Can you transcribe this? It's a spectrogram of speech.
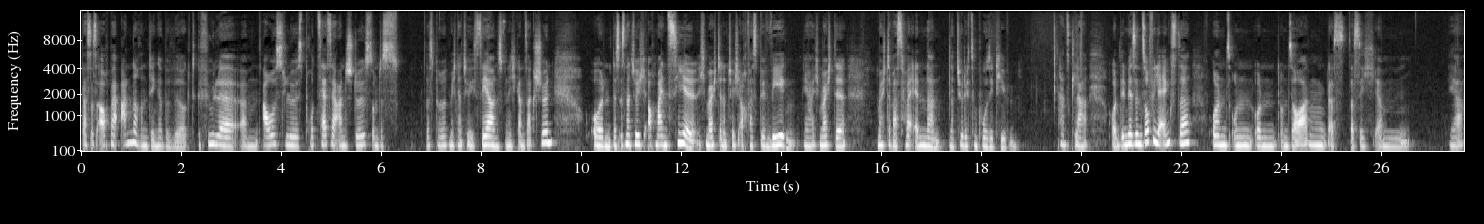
dass es auch bei anderen Dinge bewirkt, Gefühle ähm, auslöst, Prozesse anstößt und das, das berührt mich natürlich sehr und das finde ich ganz arg schön. Und das ist natürlich auch mein Ziel. Ich möchte natürlich auch was bewegen. Ja, ich möchte, möchte was verändern. Natürlich zum Positiven. Ganz klar. Und in mir sind so viele Ängste und, und, und, und Sorgen, dass, dass ich ähm, ja,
